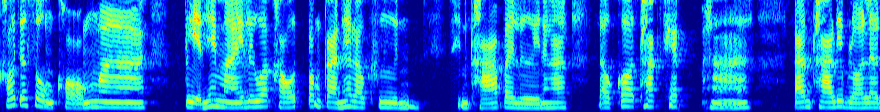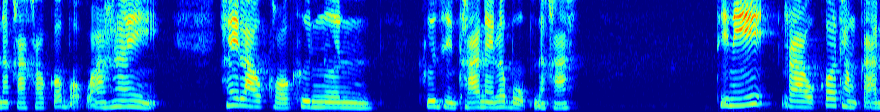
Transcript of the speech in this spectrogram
เขาจะส่งของมา เปลี่ยนให้ไหมหรือว่าเขาต้องการให้เราคืนสินค้าไปเลยนะคะ เราก็ทักแชทหาร้านค้าเรียบร้อยแล้วนะคะ เขาก็บอกว่าให้ให้เราขอคืนเงินคืนสินค้าในระบบนะคะ ทีนี้เราก็ทำการ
